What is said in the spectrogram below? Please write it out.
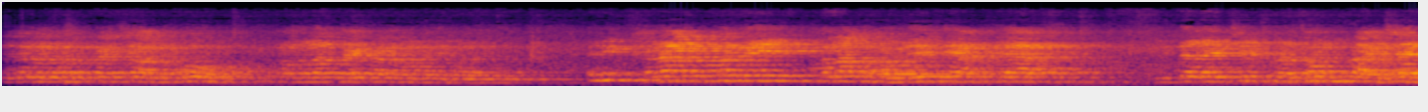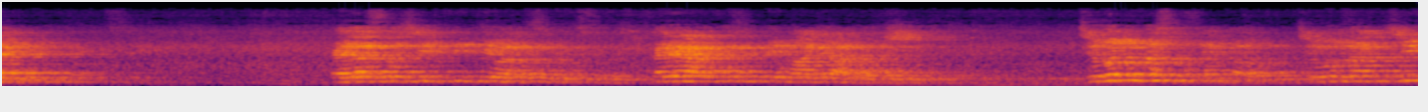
वेगवेगळ्या प्रकारचे अनुभव आम्हाला त्या काळामध्ये मिळाले आणि खऱ्या अर्थाने मला भावले ते आपल्या विद्यालयाचे प्रथम प्राचार्य कैलासाची किती वाचत खऱ्या जीवन कसं जगावं जीवनाची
